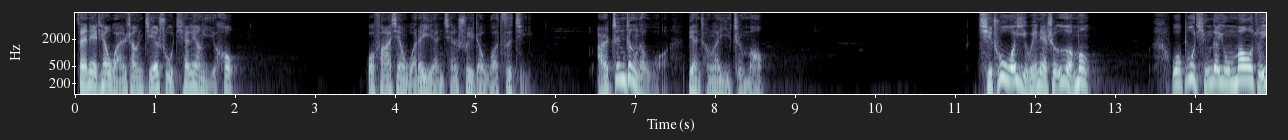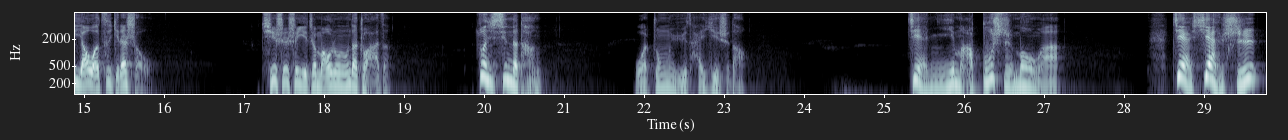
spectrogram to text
在那天晚上结束天亮以后，我发现我的眼前睡着我自己，而真正的我变成了一只猫。起初我以为那是噩梦，我不停的用猫嘴咬我自己的手，其实是一只毛茸茸的爪子，钻心的疼。我终于才意识到，这尼玛不是梦啊，这现实，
